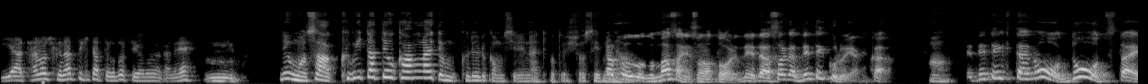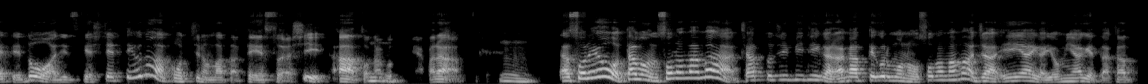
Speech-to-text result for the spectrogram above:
いや、楽しくなってきたってことですよ、世の中ね。うん。うでもさ、組み立てを考えてもくれるかもしれないってことでしょセミナー。あそうそうそう、まさにその通りで、だからそれが出てくるやんか。うん。で出てきたのをどう伝えて、どう味付けしてっていうのは、こっちのまたテイストやし、アートな部分やから、うん。だからそれを多分そのままチャット GPT から上がってくるものをそのままじゃあ AI が読み上げたか、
